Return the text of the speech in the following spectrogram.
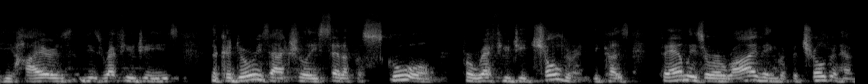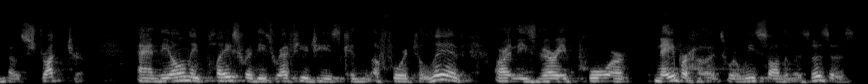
he hires these refugees. The Kadoories actually set up a school for refugee children because families are arriving, but the children have no structure. And the only place where these refugees can afford to live are in these very poor neighborhoods where we saw the mezuzahs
